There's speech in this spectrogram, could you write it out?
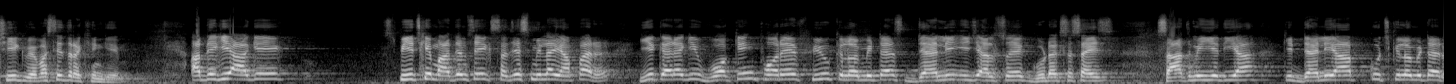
ठीक व्यवस्थित रखेंगे। अब देखिए, आगे एक स्पीच के माध्यम से एक सजेस्ट मिला यहाँ पर। ये कह रहा है कि walking for a few kilometres daily is also a good exercise साथ में ये दिया कि डेली आप कुछ किलोमीटर,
